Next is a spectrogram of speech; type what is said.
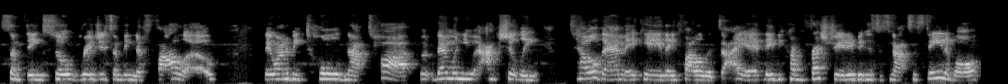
something so rigid, something to follow. They want to be told, not taught. But then when you actually tell them, aka they follow a diet, they become frustrated because it's not sustainable.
